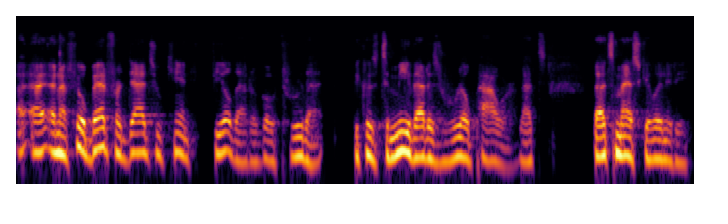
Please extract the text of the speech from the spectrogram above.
I, and I feel bad for dads who can't feel that or go through that because to me that is real power. That's that's masculinity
